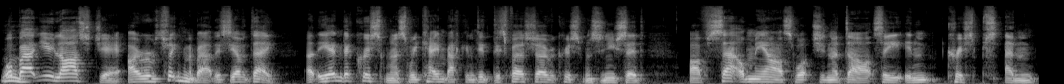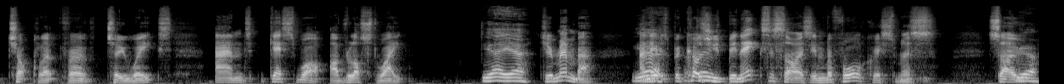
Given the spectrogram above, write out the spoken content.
What mm. about you last year? I was thinking about this the other day. At the end of Christmas, we came back and did this first show over Christmas, and you said, I've sat on my ass watching the darts, eating crisps and chocolate for two weeks, and guess what? I've lost weight. Yeah, yeah. Do you remember? Yeah, and it was because you'd been exercising before Christmas. So Yeah.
